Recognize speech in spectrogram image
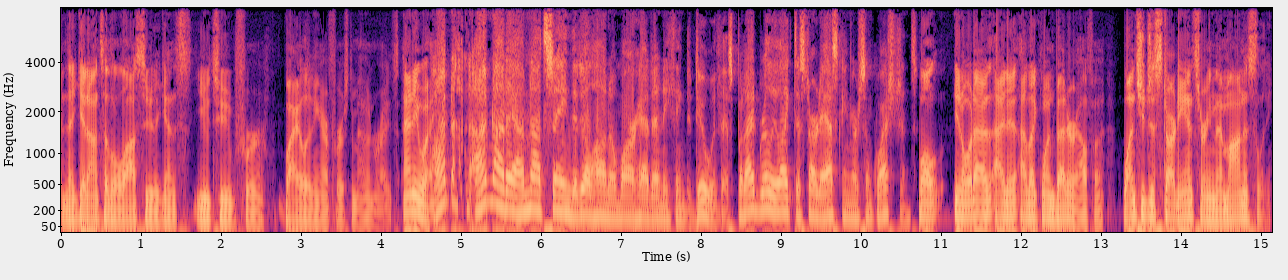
and then get onto the lawsuit against YouTube for violating our First Amendment rights. Anyway, I'm not. I'm not. I'm not saying that Ilhan Omar had anything to do with this, but I'd really like to start asking her some questions. well, you know what? I, I I like one better, Alpha. Why don't you just start answering them honestly?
